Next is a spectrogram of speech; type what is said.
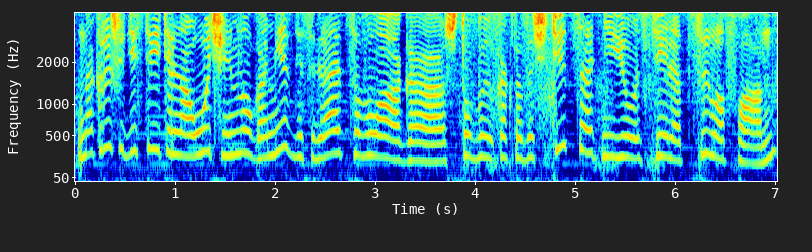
На крыше действительно очень много мест, где собирается влага. Чтобы как-то защититься от нее, стелят целлофан.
